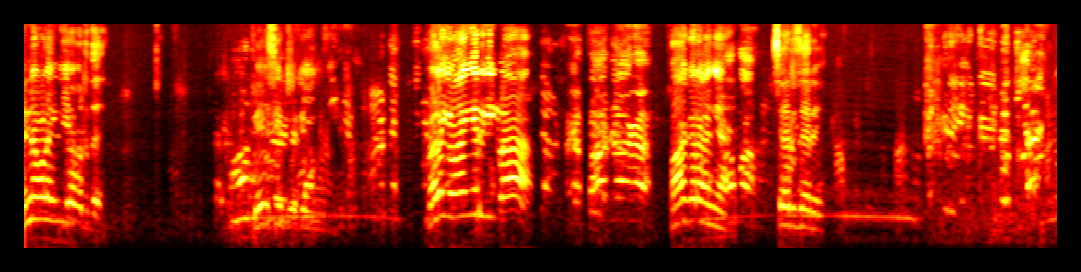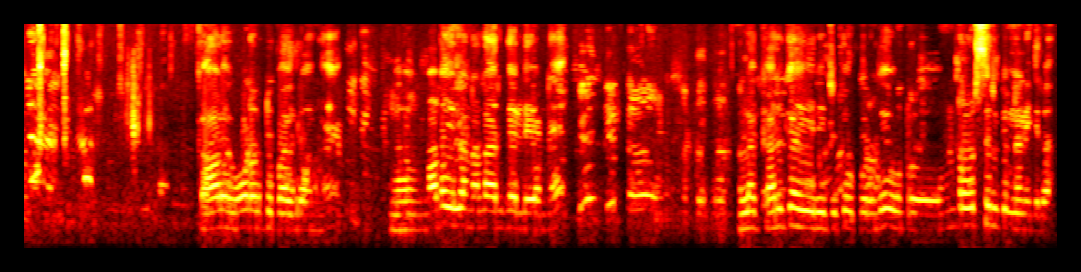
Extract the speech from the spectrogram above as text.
என்ன விலை இங்கேயே வருது? பேசிட்டு இருக்காங்க. விலைக்கு வாங்கியிருக்கீங்களா? பாக்குறாங்க சரி சரி. காலை ஓட விட்டு பாக்குறாங்க. அஹ் நடையெல்லாம் நல்லா இருக்கா இல்லையான்னு. நல்லா கருக்கா ஏறிட்டு இருக்க போறது ஒன்றரை ஒன்றரை வருஷம் இருக்குன்னு நினைக்கிறேன்.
